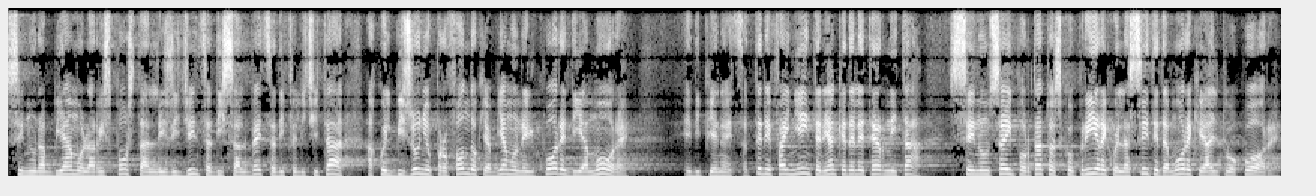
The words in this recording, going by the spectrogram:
se non abbiamo la risposta all'esigenza di salvezza, di felicità, a quel bisogno profondo che abbiamo nel cuore di amore e di pienezza? Te ne fai niente neanche dell'eternità se non sei portato a scoprire quella sete d'amore che ha il tuo cuore.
